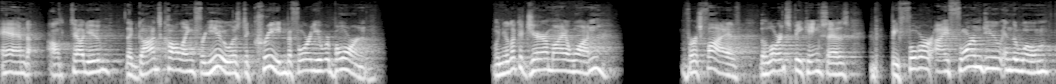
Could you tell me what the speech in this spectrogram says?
And I'll tell you that God's calling for you was decreed before you were born. When you look at Jeremiah 1, verse 5, the Lord speaking says, Before I formed you in the womb,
